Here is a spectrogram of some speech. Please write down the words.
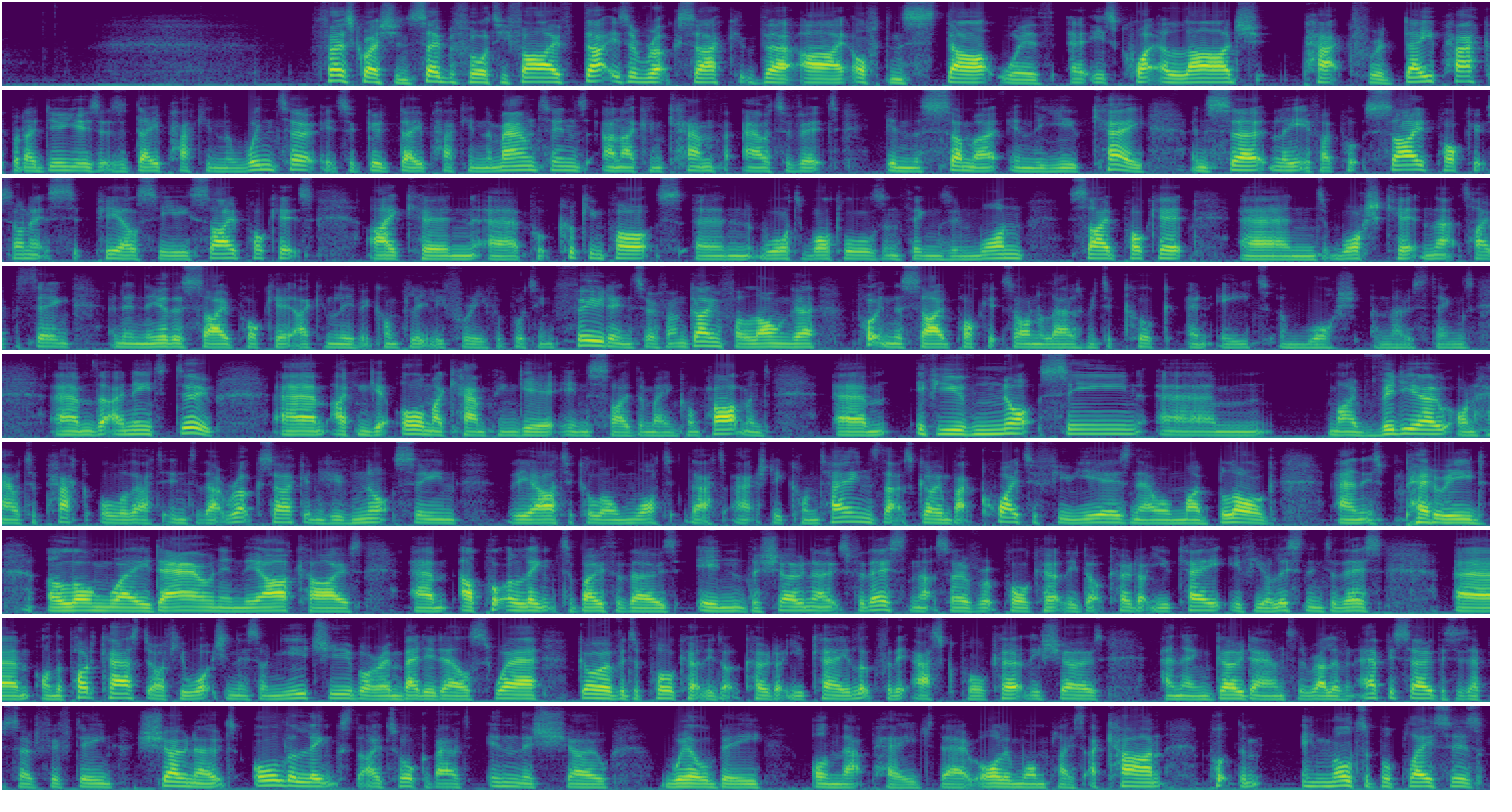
First question, Sabre 45. That is a rucksack that I often start with. Uh, it's quite a large pack for a day pack, but I do use it as a day pack in the winter. It's a good day pack in the mountains, and I can camp out of it in the summer in the UK. And certainly, if I put side pockets on it, PLCE side pockets, I can uh, put cooking pots and water bottles and things in one side pocket and wash kit and that type of thing. And in the other side pocket, I can leave it completely free for putting food in. So if I'm going for longer, putting the side pockets on allows me to cook and eat and wash and those things um, that I need to do. Um, I can get all my camping gear inside the main compartment. Um, if you've not seen um, my video on how to pack all of that into that rucksack, and if you've not seen the article on what that actually contains, that's going back quite a few years now on my blog, and it's buried a long way down in the archives. Um, I'll put a link to both of those in the show notes for this, and that's over at paulkirtley.co.uk. If you're listening to this um, on the podcast, or if you're watching this on YouTube or embedded elsewhere, go over to paulkirtley.co.uk, look for the Ask Paul Kirtley shows, and then go down to the relevant episode. This is episode 15. Show notes. All the links that I talk about in this show will be on that page there, all in one place. I can't put them in multiple places.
